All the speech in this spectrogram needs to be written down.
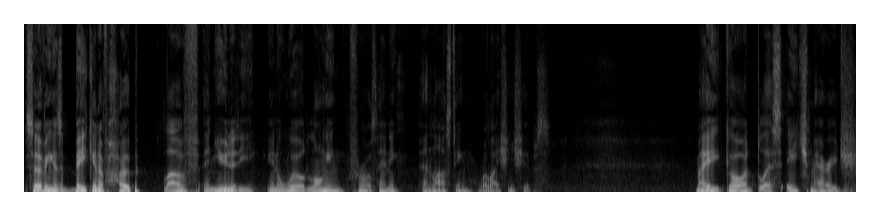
Serving as a beacon of hope, love, and unity in a world longing for authentic and lasting relationships. May God bless each marriage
